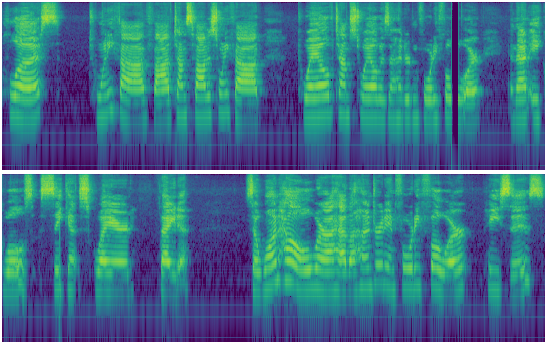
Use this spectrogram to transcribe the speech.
plus 25. 5 times 5 is 25. 12 times 12 is 144. And that equals secant squared theta. So one whole where I have 144 pieces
